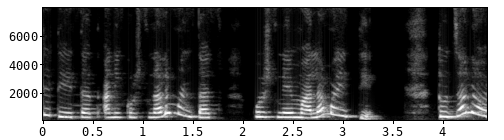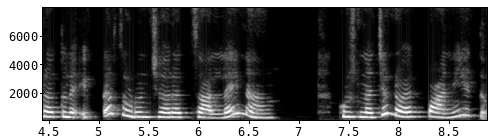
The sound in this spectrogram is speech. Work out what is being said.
तिथे येतात आणि कृष्णाला म्हणतात कृष्णे मला माहितीये तुझा नवरा तुला एकटा सोडून शहरात चाललाय ना? कृष्णाच्या डोळ्यात पाणी येतं.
